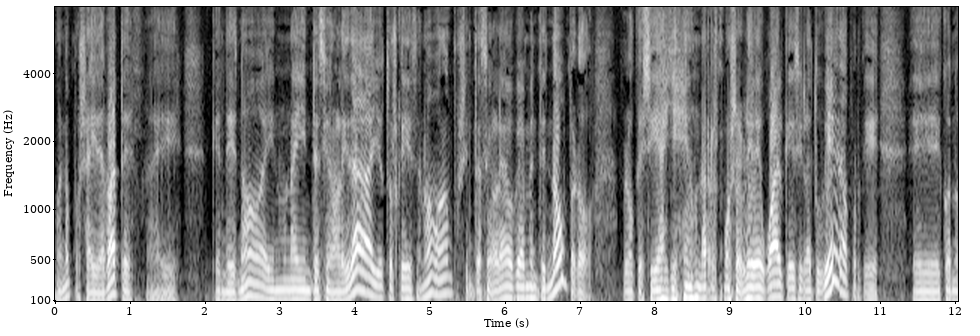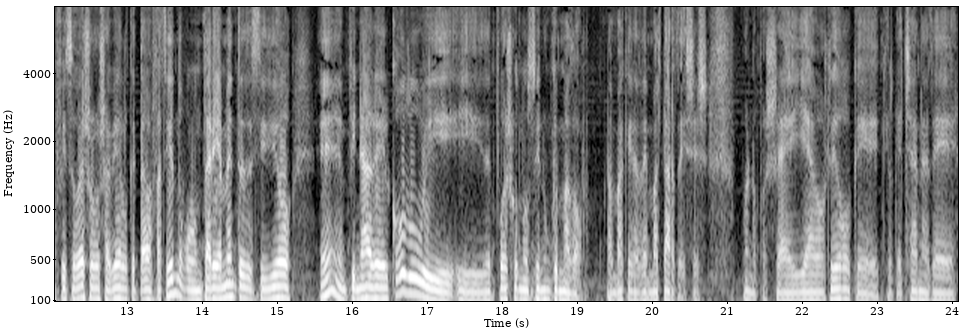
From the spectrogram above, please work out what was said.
bueno pues hay debate quien dice no hay una intencionalidad y otros que dicen no bueno pues intencionalidad obviamente no pero lo que sí hay es una responsabilidad igual que si la tuviera porque eh, cuando hizo eso sabía lo que estaba haciendo voluntariamente decidió eh, empinar el codo y, después conducir un quemador la máquina de matar de esos bueno pues ya os digo que, el que chane de,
